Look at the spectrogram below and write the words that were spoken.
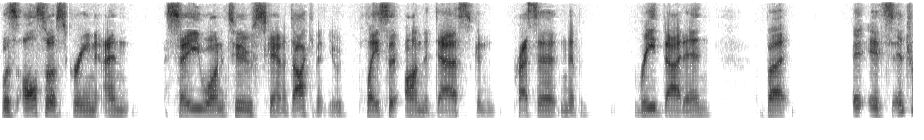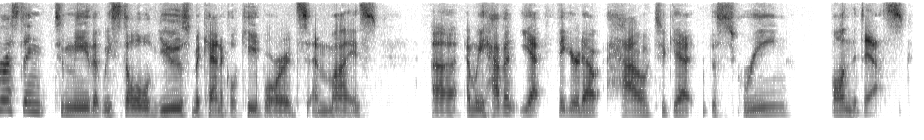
was also a screen, and say you wanted to scan a document, you would place it on the desk and press it, and it would read that in. But it's interesting to me that we still use mechanical keyboards and mice, uh, and we haven't yet figured out how to get the screen on the desk.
